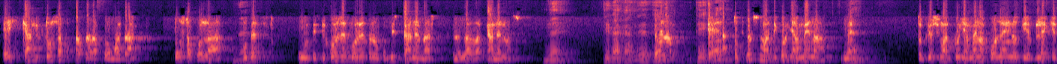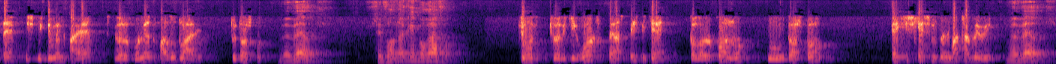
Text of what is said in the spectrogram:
έχει κάνει τόσα πολλά παραπτώματα, τόσα πολλά, Ναι. που, δεν, που δυστυχώς δεν μπορεί να τον ακουμπήσει κανένας στην Ελλάδα. Κανένας. Ναι. Τι να κάνει, δεν τι, Ένα, έχει- τι έχει ένα, κάνει. το πιο σημαντικό για μένα, ναι. Το πιο σημαντικό για μένα απ' όλα είναι ότι εμπλέκεται η συγκεκριμένη ΠαΕ στη δολοφονία του παδού του Άρη, του Τόσκο. Βεβαίως. Συμφωνώ και υπογράφω. Και ο, και ο δικηγόρος που περασπίστηκε το δολοφόνο του Τόσκο έχει σχέση με τον Ιβάν Τσαβίδη. Βεβαίως.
